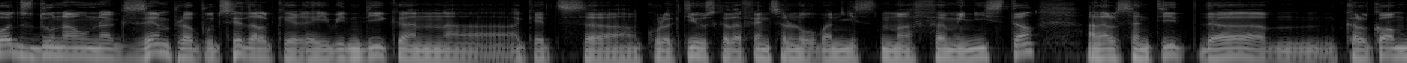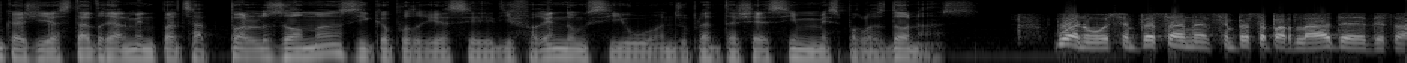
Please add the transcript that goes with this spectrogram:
pots donar un exemple, potser, del que reivindiquen uh, aquests uh, col·lectius que defensen l'urbanisme feminista, en el sentit de um, quelcom que hagi estat realment pensat pels homes i que podria ser diferent doncs, si ho, ens ho plantegéssim més per les dones? Bueno, sempre s'ha parlat eh, des de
